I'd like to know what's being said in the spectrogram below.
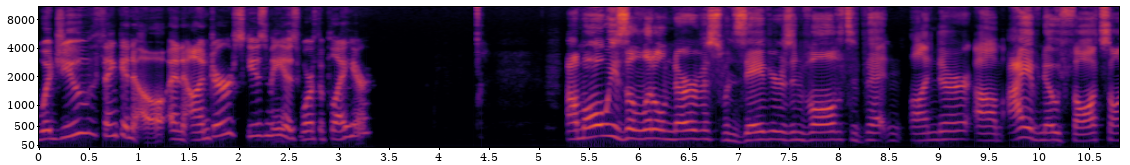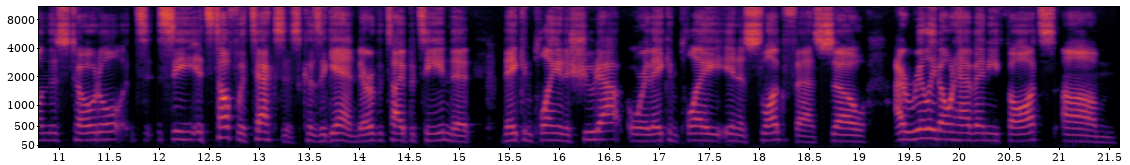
Would you think an, uh, an under, excuse me, is worth a play here? I'm always a little nervous when Xavier's involved to bet an under. Um, I have no thoughts on this total. See, it's tough with Texas because, again, they're the type of team that they can play in a shootout or they can play in a slugfest. So I really don't have any thoughts. Um,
